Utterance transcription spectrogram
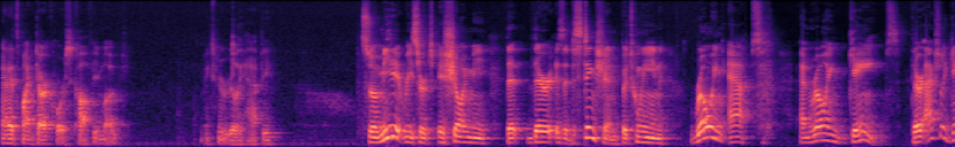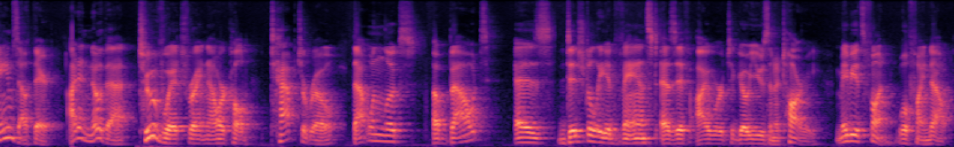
And it's my Dark Horse coffee mug. makes me really happy. So immediate research is showing me that there is a distinction between rowing apps and rowing games. There are actually games out there. I didn't know that. Two of which right now are called Tap to Row. That one looks about as digitally advanced as if I were to go use an Atari. Maybe it's fun, we'll find out.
